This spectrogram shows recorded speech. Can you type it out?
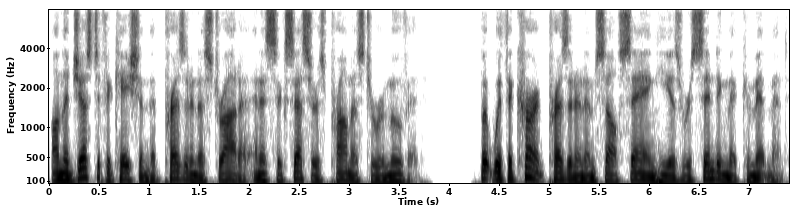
on the justification that President Estrada and his successors promised to remove it. But with the current president himself saying he is rescinding that commitment,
